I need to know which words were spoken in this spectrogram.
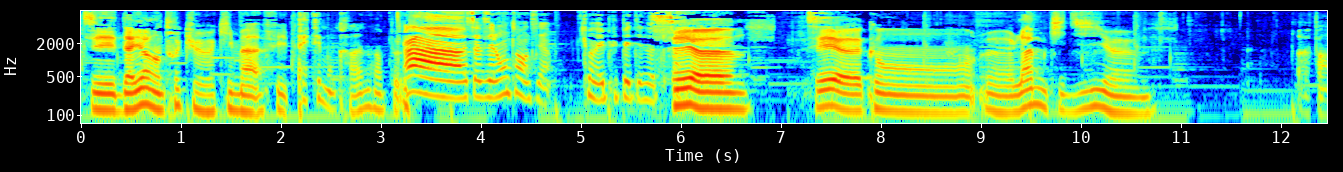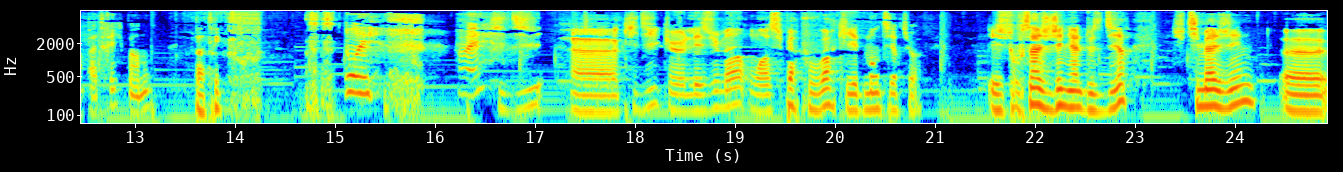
C'est d'ailleurs un truc euh, qui m'a fait péter mon crâne un peu. Ah, ça faisait longtemps, tiens, qu'on avait plus pété notre C'est euh, c'est euh, quand l'âme qui dit, enfin Patrick, pardon, Patrick. Ouais. Ouais. Qui dit, qui dit que les humains ont un super pouvoir qui est de mentir, tu vois. Et je trouve ça génial de se dire, tu t'imagines, euh,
